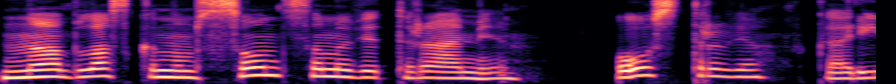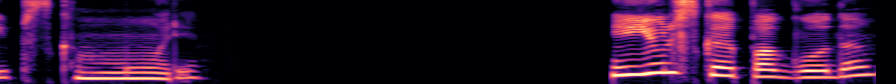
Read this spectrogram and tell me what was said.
на обласканном солнцем и ветрами острове в Карибском море. Июльская погода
